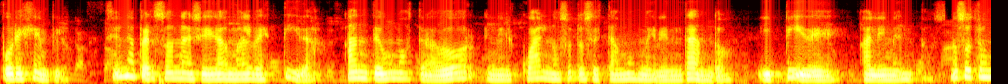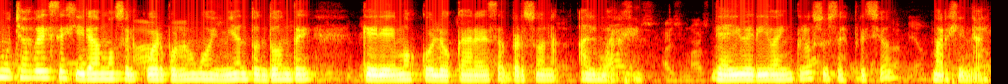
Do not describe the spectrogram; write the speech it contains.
Por ejemplo, si una persona llega mal vestida ante un mostrador en el cual nosotros estamos merendando y pide alimentos. Nosotros muchas veces giramos el cuerpo en un movimiento en donde queremos colocar a esa persona al margen. De ahí deriva incluso esa expresión marginal.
